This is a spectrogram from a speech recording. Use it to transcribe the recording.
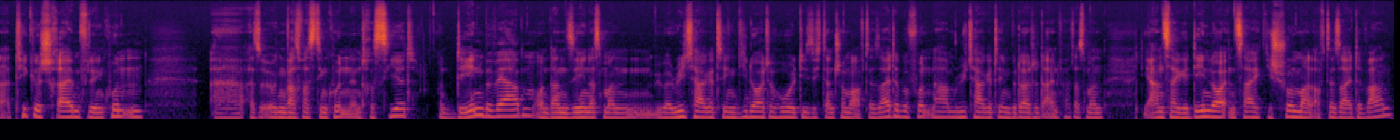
Artikel schreiben für den Kunden, also irgendwas, was den Kunden interessiert und den bewerben und dann sehen, dass man über Retargeting die Leute holt, die sich dann schon mal auf der Seite befunden haben. Retargeting bedeutet einfach, dass man die Anzeige den Leuten zeigt, die schon mal auf der Seite waren.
